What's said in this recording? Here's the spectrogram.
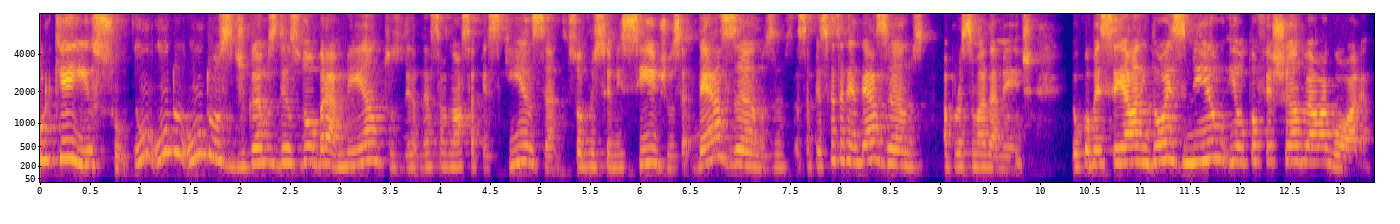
Por que isso? Um, um, um dos, digamos, desdobramentos de, dessa nossa pesquisa sobre os femicídios, 10 anos, essa pesquisa tem 10 anos aproximadamente. Eu comecei ela em 2000 e eu estou fechando ela agora.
